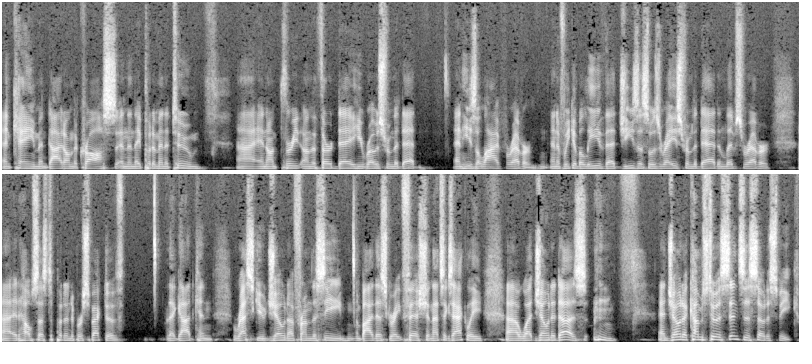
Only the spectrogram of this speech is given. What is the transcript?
and came and died on the cross, and then they put him in a tomb, uh, and on three on the third day he rose from the dead and he's alive forever. And if we can believe that Jesus was raised from the dead and lives forever, uh, it helps us to put into perspective that God can rescue Jonah from the sea by this great fish. And that's exactly uh, what Jonah does. and Jonah comes to his senses, so to speak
